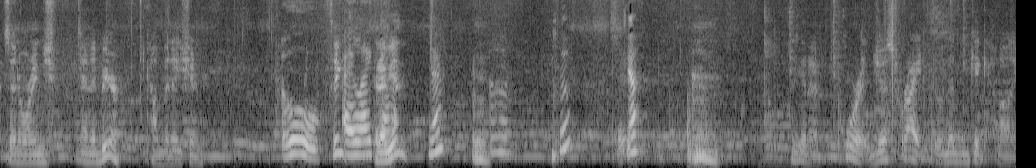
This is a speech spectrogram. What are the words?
It's an orange and a beer combination. Oh, I like ¿Está that. bien? Yeah. Uh, yeah. Yeah. You gotta pour it just right so it doesn't kick out.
